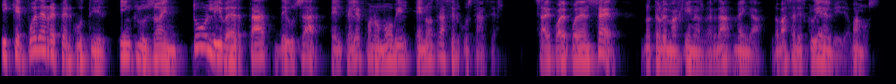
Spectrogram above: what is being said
y que puede repercutir incluso en tu libertad de usar el teléfono móvil en otras circunstancias. ¿Sabes cuáles pueden ser? No te lo imaginas, ¿verdad? Venga, lo vas a descubrir en el vídeo. Vamos.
